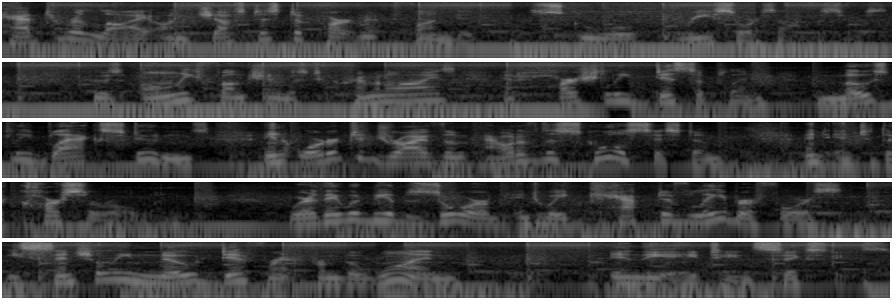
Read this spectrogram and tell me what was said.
had to rely on Justice Department funded school resource officers, whose only function was to criminalize and harshly discipline mostly black students in order to drive them out of the school system and into the carceral one where they would be absorbed into a captive labor force essentially no different from the one in the 1860s.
